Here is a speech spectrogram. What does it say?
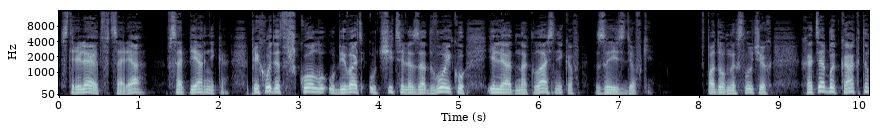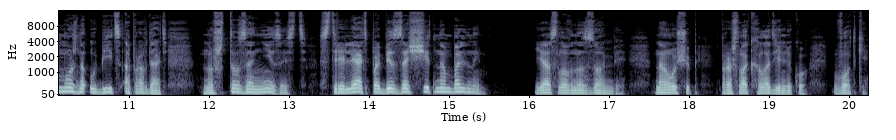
Стреляют в царя, в соперника, приходят в школу убивать учителя за двойку или одноклассников за издевки. В подобных случаях хотя бы как-то можно убийц оправдать. Но что за низость — стрелять по беззащитным больным? Я словно зомби. На ощупь прошла к холодильнику водки.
